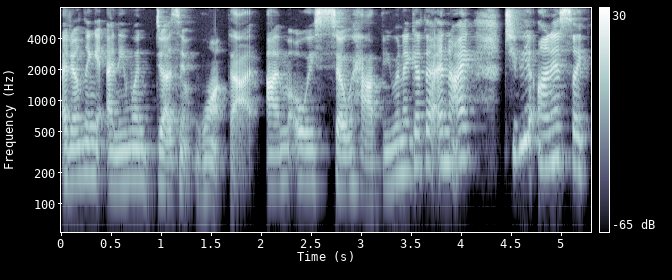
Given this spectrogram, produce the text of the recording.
I don't think anyone doesn't want that. I'm always so happy when I get that. And I, to be honest, like,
